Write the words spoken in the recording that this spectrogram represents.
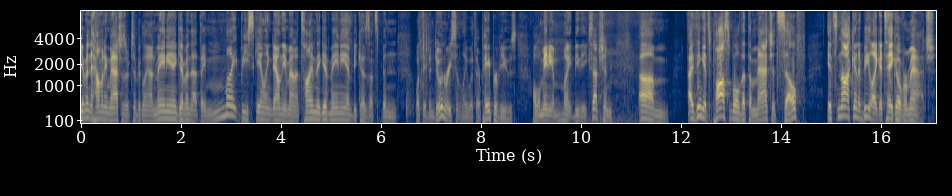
given how many matches are typically on Mania, given that they might be scaling down the amount of time they give Mania because that's been what they've been doing recently with their pay per views, although Mania might be the exception. Um, I think it's possible that the match itself, it's not going to be like a takeover match.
